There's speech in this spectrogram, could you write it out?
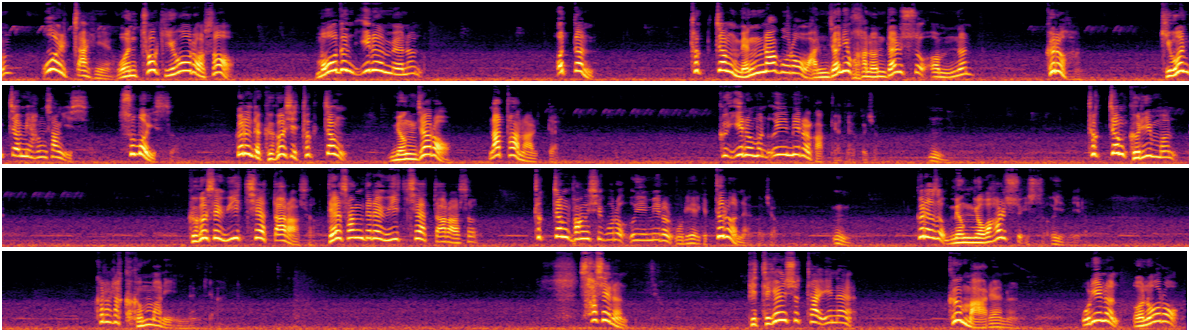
응? 월자희 원초 기호로서 모든 이름에는 어떤 특정 맥락으로 완전히 환원될 수 없는 그러한 기원점이 항상 있어. 숨어 있어. 그런데 그것이 특정 명제로 나타날 때 그 이름은 의미를 갖게 돼. 그죠? 음. 특정 그림은 그것의 위치에 따라서 대상들의 위치에 따라서 특정 방식으로 의미를 우리에게 드러내 거죠. 음. 그래서 명료화할 수 있어 의미를. 그러나 그것만이 있는 게 아니야. 사실은 비트겐슈타인의 그 말에는 우리는 언어로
